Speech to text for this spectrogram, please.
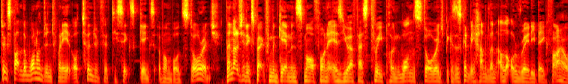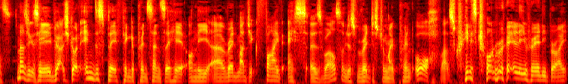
to expand the 128 or 256 gigs of onboard storage. And as you'd expect from a gaming smartphone, it is UFS 3.1 storage because it's going to be handling a lot of really big files. And as you can see, you've actually got an in-display fingerprint sensor here on the uh, Red Magic 5S as well. So I'm just registering my print. Oh, that screen is going really, really bright.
